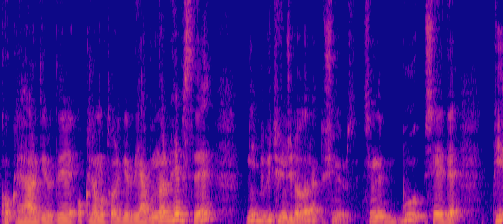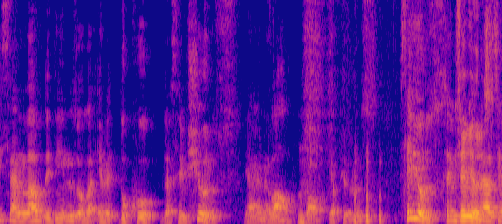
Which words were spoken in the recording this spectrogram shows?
kokleer girdi, okulomotor girdi. Yani bunların hepsi ni bir bütüncül olarak düşünüyoruz. Şimdi bu şeyde peace and love dediğiniz olay evet dokuyla sevişiyoruz. Yani love, love yapıyoruz. Seviyoruz. Sevişmek Seviyoruz. şey.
